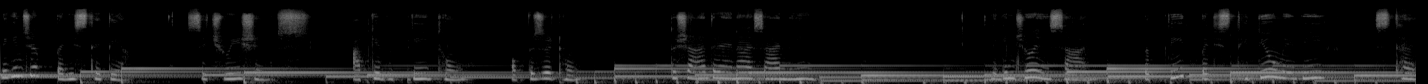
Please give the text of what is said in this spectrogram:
लेकिन जब परिस्थितियाँ सिचुएशंस आपके विपरीत हों ऑपोजिट हों। तो शांत रहना आसान नहीं लेकिन जो इंसान विपरीत परिस्थितियों में भी स्थिर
